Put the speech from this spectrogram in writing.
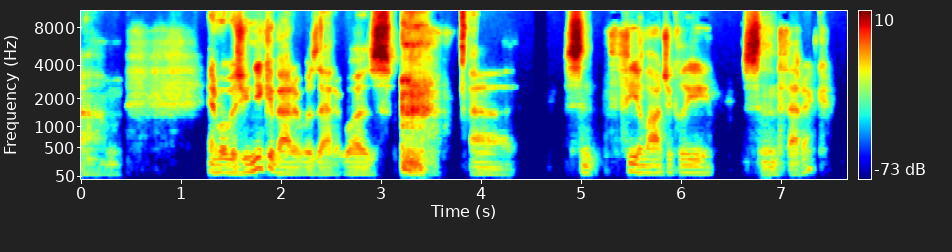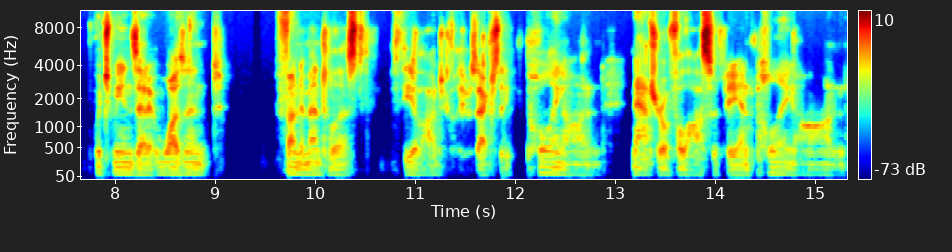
Um, and what was unique about it was that it was uh, theologically synthetic, which means that it wasn't fundamentalist theologically. It was actually pulling on natural philosophy and pulling on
